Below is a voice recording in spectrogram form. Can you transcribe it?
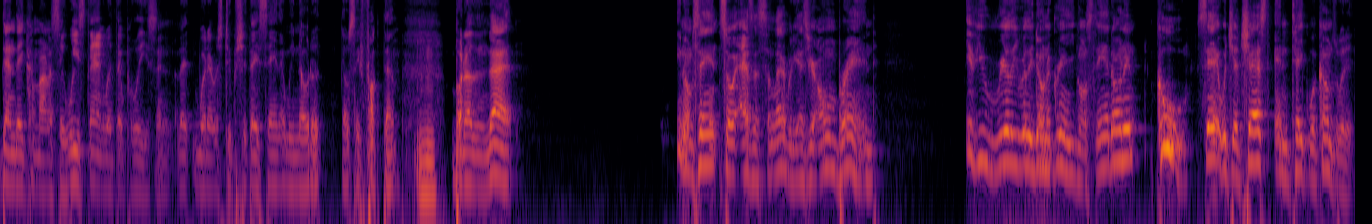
then they come out and say, "We stand with the police," and that- whatever stupid shit they say, then we know to they'll say, "Fuck them." Mhm. But other than that, you know what I'm saying? So as a celebrity, as your own brand, if you really, really don't agree and you're gonna stand on it, cool. Say it with your chest and take what comes with it.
